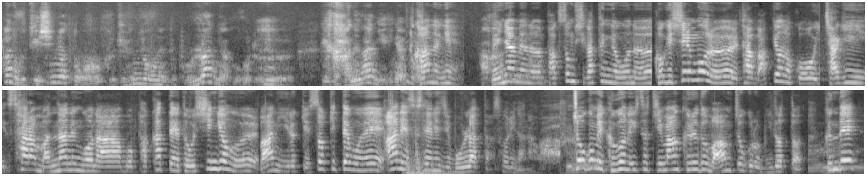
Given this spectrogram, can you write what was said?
아니 어떻게 10년 동안 그렇게 흥령을 했는데 몰랐냐 그거를. 응. 이게 가능한 일이냐. 가능해. 아, 왜냐면은? 박송 씨 같은 경우는 거기 실물을 다 맡겨놓고 자기 사람 만나는 거나 뭐 바깥에 더 신경을 많이 이렇게 썼기 때문에 안에서 새는지 몰랐다 소리가 나와. 아? 조금의 그거는 있었지만 그래도 마음적으로 믿었던. 근데 음.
